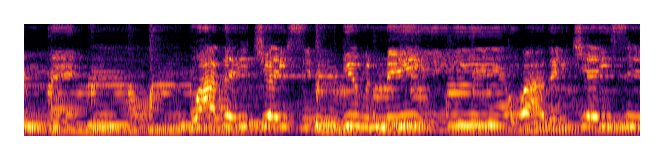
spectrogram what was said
and me? Why they chasing you and me? Why they chasing?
